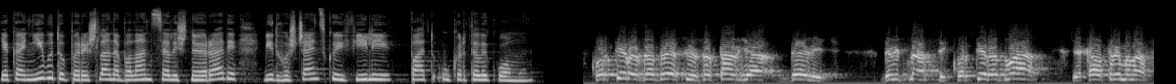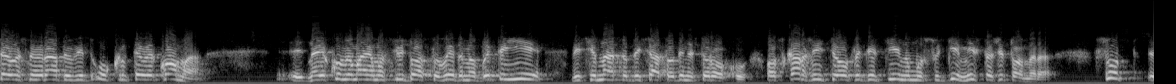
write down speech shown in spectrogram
яка нібито перейшла на баланс селищної ради від Гощанської філії ПАТ Укртелекому. Квартира за адресою Застав'я 9, 19, квартира 2, яка отримана селищною радою від Укртелекома, е, на яку ми маємо свідоцтво видано БТІ 18, 10, 11 року, оскаржується в апеляційному суді міста Житомира. Суд е,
